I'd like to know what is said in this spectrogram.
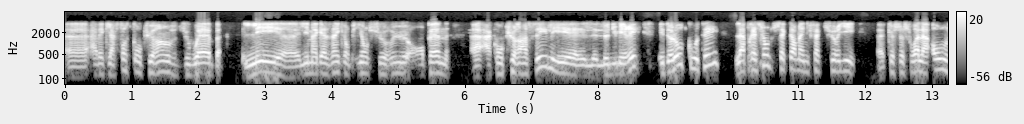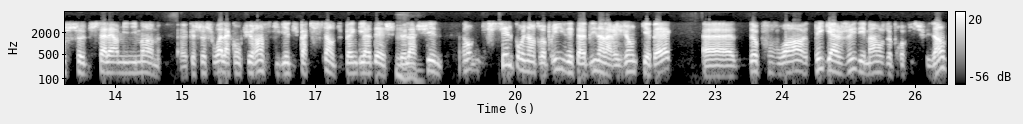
avec la forte concurrence du web, les, les magasins qui ont pignon sur rue ont peine à, concurrencer les, le, numérique. Et de l'autre côté, la pression du secteur manufacturier, euh, que ce soit la hausse du salaire minimum, euh, que ce soit la concurrence qui vient du Pakistan, du Bangladesh, de la mhm. Chine. Donc, difficile pour une entreprise établie dans la région de Québec euh, de pouvoir dégager des marges de profit suffisantes.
